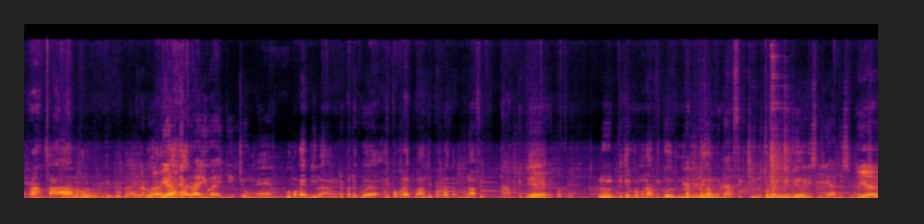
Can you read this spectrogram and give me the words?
Orang. salah lu kalau pikir gue baik gue Biar dia jahat kerayu aja. cuman gue makanya bilang daripada gue hipokrat banget hipokrat munafik Iya. dia. hipokrit. lu pikir gue munafik gue Tapi lu jujur gak munafik sih, lu cuma jujur. ngelindungin diri sendiri aja sebenarnya. Iya. sih.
